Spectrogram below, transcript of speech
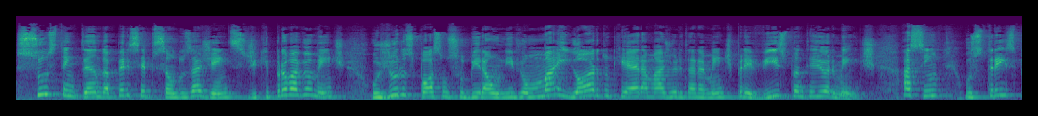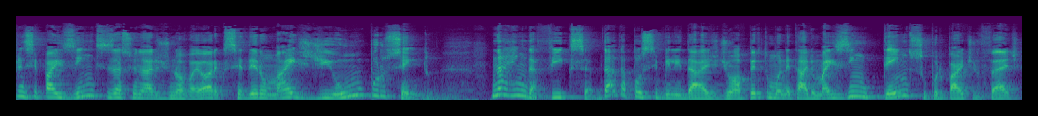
sustentando a percepção dos agentes de que provavelmente os juros possam subir a um nível maior do que era majoritariamente previsto anteriormente. Assim, os três principais índices acionários de Nova York cederam mais de 1%. Na renda fixa, dada a possibilidade de um aperto monetário mais intenso por parte do Fed,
